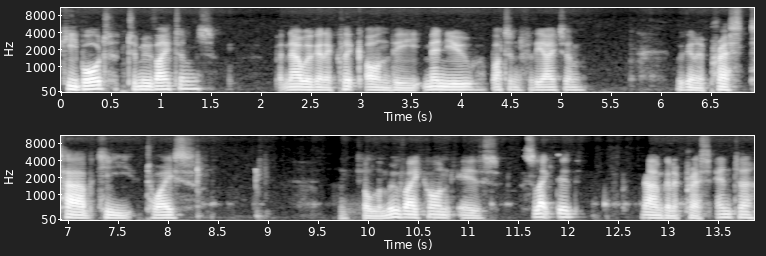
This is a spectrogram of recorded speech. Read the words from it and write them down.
keyboard to move items, but now we're going to click on the menu button for the item. We're going to press tab key twice until the move icon is selected. Now I'm going to press enter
